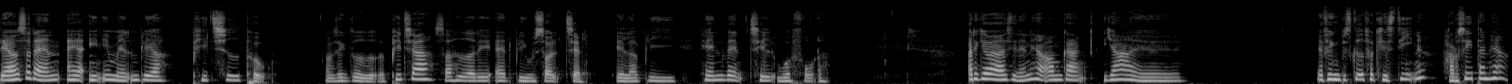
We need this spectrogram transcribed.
Det er jo sådan, at jeg indimellem bliver pitchet på. Og hvis ikke du ved, hvad pitch er, så hedder det at blive solgt til, eller blive henvendt til urfordret. Og det gjorde jeg også i den her omgang. Jeg, øh, jeg fik en besked fra Christine. Har du set den her?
